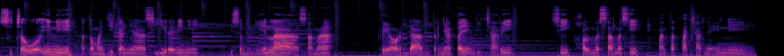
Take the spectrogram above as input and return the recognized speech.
si cowok ini atau majikannya si Iren ini disembunyiin lah sama Riordan. Ternyata yang dicari si Holmes sama si mantan pacarnya ini.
